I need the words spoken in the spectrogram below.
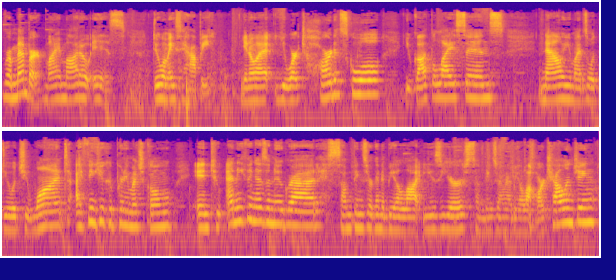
remember, my motto is do what makes you happy. You know what? You worked hard in school. You got the license now you might as well do what you want. I think you could pretty much go into anything as a new grad. Some things are gonna be a lot easier, some things are gonna be a lot more challenging.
